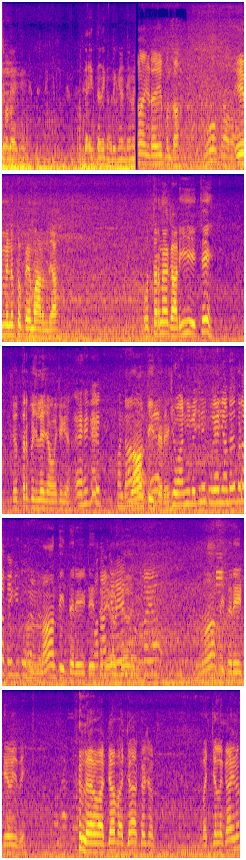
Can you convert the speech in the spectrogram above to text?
ਆ ਆਪਾਂ ਸਾਰਾ ਇਦਾਂ ਦੇ ਕਮਰੇ ਕਹਿੰਦੇ ਮੈਂ। ਜਿਹੜਾ ਇਹ ਬੰਦਾ ਉਹ ਖਰਾਬ ਇਹ ਮੈਨੂੰ ਧੁੱਪੇ ਮਾਰਨ ਦਿਆ। ਉਤਰਨਾ ਗਾੜੀ ਸੀ ਇੱਥੇ ਤੇ ਉੱਤਰ ਪਿਛਲੇ ਚੌਂਕ ਚ ਗਿਆ। ਇਹ ਤੇ ਫੰਡਾ ਲਾਂਤੀ ਤੇਰੇ। ਜਵਾਨੀ ਵਿੱਚ ਨਹੀਂ ਤੁਰਿਆ ਜਾਂਦਾ ਤੇ ਬੜਾਪੇ ਕੀ ਤੋਂ ਲਾਂਤੀ ਤੇਰੇ ਏਡੇ ਪਤਾ ਤੇਰੇ ਏਡੇ ਥੋੜਾ ਜਿਹਾ। ਲਾਂਤੀ ਤੇਰੇ ਏਡੇ ਹੋਏ ਦੇ ਲੈ ਵਾਜਾ ਵਾਜਾ ਆਟੋ ਚ। ਵੱਜਣ ਲੱਗਾ ਇਹਨੂੰ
